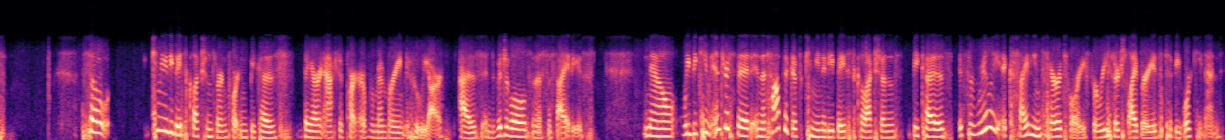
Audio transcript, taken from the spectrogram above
So community-based collections are important because they are an active part of remembering who we are as individuals and as societies. Now, we became interested in the topic of community-based collections because it's a really exciting territory for research libraries to be working in.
